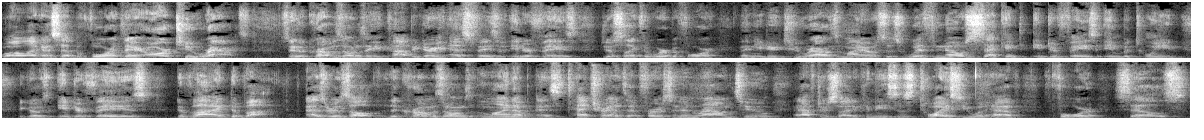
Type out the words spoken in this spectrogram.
Well, like I said before, there are two rounds. So the chromosomes, they get copied during S phase of interphase, just like there were before. Then you do two rounds of meiosis with no second interphase in between. It goes interphase, divide, divide. As a result, the chromosomes line up as tetrads at first, and in round two, after cytokinesis, twice you would have four cells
